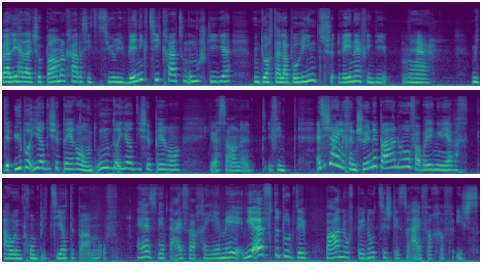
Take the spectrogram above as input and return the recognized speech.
Weil ich hatte halt schon ein paar Mal gehabt, dass ich in Zürich wenig Zeit hatte zum Umsteigen und durch das Labyrinth rennen finde ich, äh, mit den überirdischen Perron und unterirdischen Perron, ich weiß auch nicht. Ich finde, es ist eigentlich ein schöner Bahnhof, aber irgendwie einfach auch ein komplizierter Bahnhof. Es wird einfacher. Je mehr, wie öfter du den Bahnhof benutzt, desto einfacher ist es.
